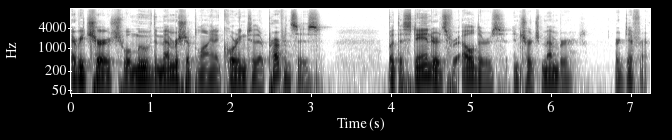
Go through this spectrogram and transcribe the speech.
every church will move the membership line according to their preferences, but the standards for elders and church members are different.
